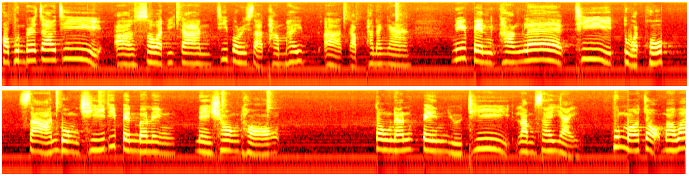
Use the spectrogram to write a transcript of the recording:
ขอบคุณพระเจ้าที่อ่าสวัสดิการที่บริษัททำให้อ่ากับพนักงาน นี่เป็นครั้งแรกที่ตรวจพบสารบ่งชี้ที่เป็นมะเร็งในช่องท้อง ตรงนั้นเป็นอยู่ที่ลำไส้ใหญ่ คุณหมอเจาะมาว่า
